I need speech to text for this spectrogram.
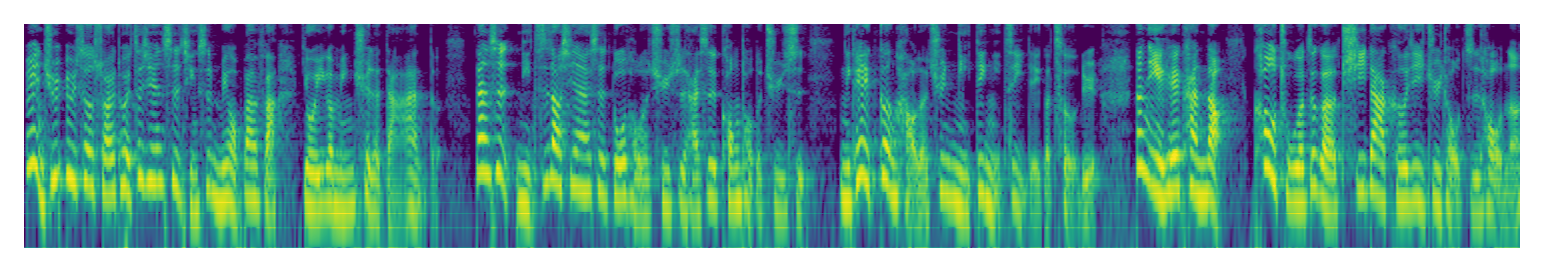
因为你去预测衰退这件事情是没有办法有一个明确的答案的。但是你知道现在是多头的趋势还是空头的趋势，你可以更好的去拟定你自己的一个策略。那你也可以看到，扣除了这个七大科技巨头之后呢，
